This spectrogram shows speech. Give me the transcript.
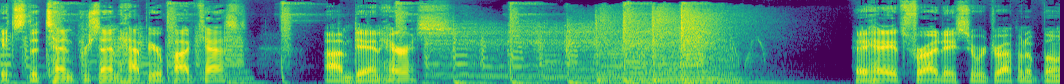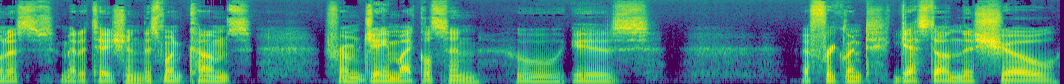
it's the 10% Happier podcast. I'm Dan Harris. Hey, hey, it's Friday, so we're dropping a bonus meditation. This one comes from Jay Michaelson, who is a frequent guest on this show.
